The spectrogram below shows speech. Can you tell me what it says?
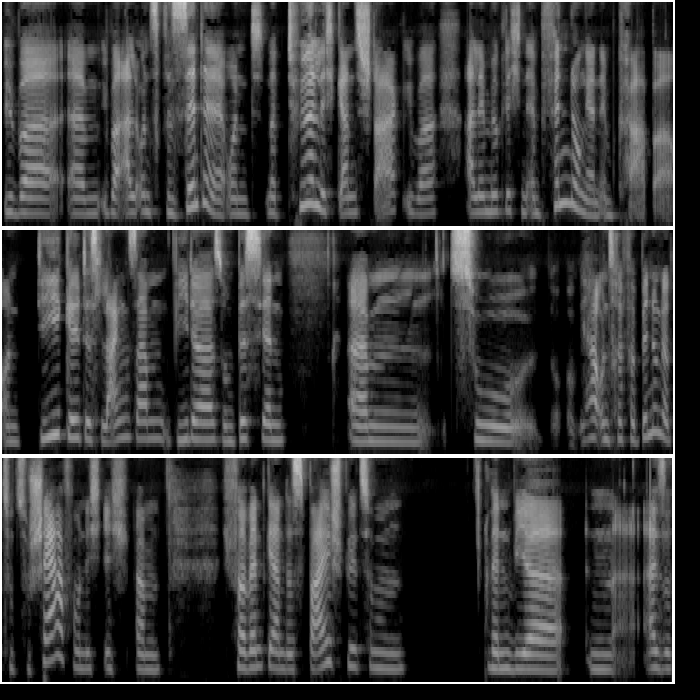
über, ähm, über all unsere Sinne und natürlich ganz stark über alle möglichen Empfindungen im Körper. Und die gilt es langsam wieder so ein bisschen ähm, zu, ja, unsere Verbindung dazu zu schärfen. Und ich, ich, ähm, ich verwende gern das Beispiel zum, wenn wir, also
